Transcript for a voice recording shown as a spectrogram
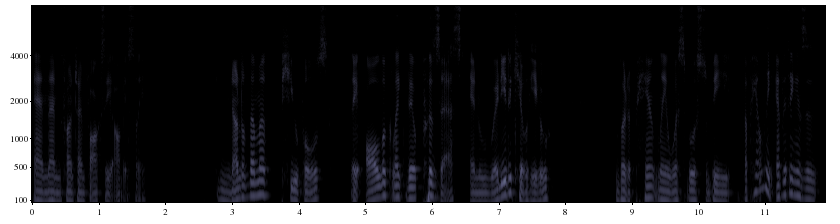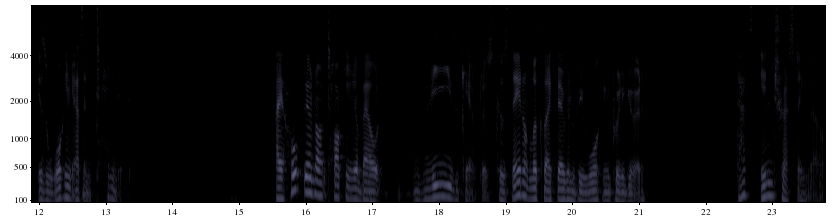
And then Funtime Foxy, obviously. None of them have pupils. They all look like they're possessed and ready to kill you but apparently we're supposed to be apparently everything is is working as intended. I hope they're not talking about these characters cuz they don't look like they're going to be working pretty good. That's interesting though.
